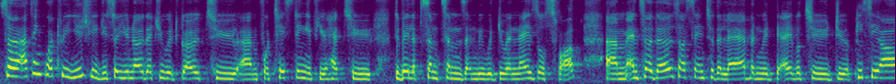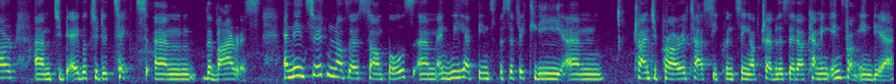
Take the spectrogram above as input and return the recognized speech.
So I think what we usually do, so you know that you would go to um, for testing if you had to develop symptoms, and we would do a nasal swab. Um, and so those are sent to the lab, and we'd be able to do a PCR um, to be able to detect um, the virus. And then certain of those samples, um, and we have been specifically um, trying to prioritize sequencing of travelers that are coming in from India,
